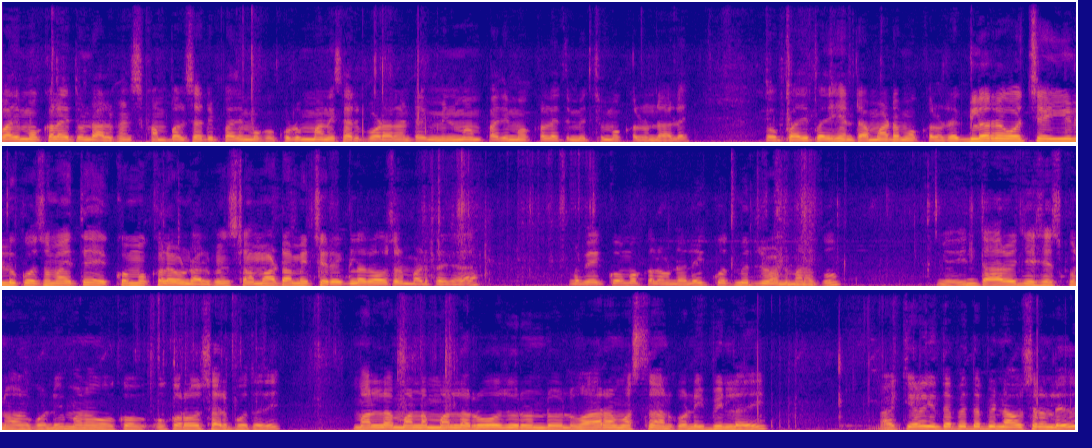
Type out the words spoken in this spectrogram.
పది మొక్కలు అయితే ఉండాలి ఫ్రెండ్స్. కంపల్సరీ పది మొక్క కుటుంబానికి సరిపోవాలంటే మినిమం పది మొక్కలు అయితే మిర్చి మొక్కలు ఉండాలి. ఒక పది పదిహేను టమాటా మొక్కలు. రెగ్యులర్గా వచ్చే ఈల్డ్ కోసం అయితే ఎక్కువ మొక్కలే ఉండాలి ఫ్రెండ్స్. టమాటా మిర్చి రెగ్యులర్ అవసరం పడుతుంది కదా. అవి ఎక్కువ మొక్కలు ఉండాలి. కొత్తిమీర చూడండి మనకు. ఇక ఇంత హార్వెస్ట్ చేసేసుకున్నాం అనుకోండి మనం ఒక ఒక రోజు సరిపోతుంది. మళ్ళీ మళ్ళీ మళ్ళీ రోజు రెండు రోజులు వారం వస్తుంది అనుకోండి ఈ బిన్లది. యాక్చువల్గా ఇంత పెద్ద బిన్ అవసరం లేదు.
